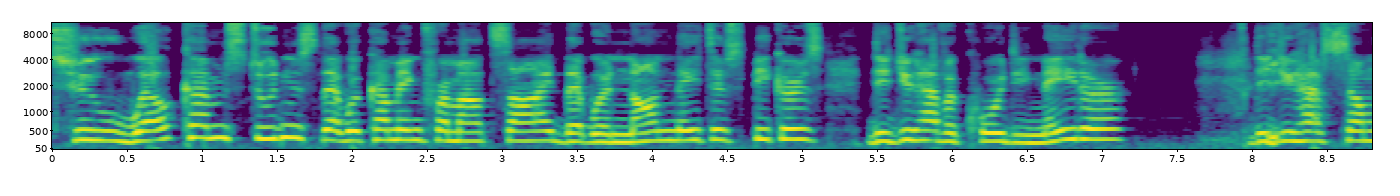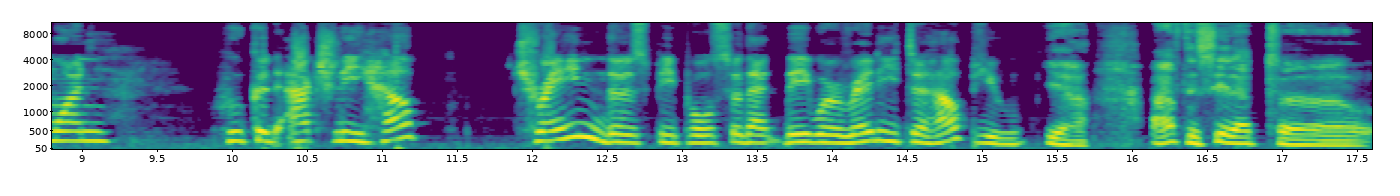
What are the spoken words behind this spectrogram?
to welcome students that were coming from outside that were non-native speakers? Did you have a coordinator? Did you have someone who could actually help train those people so that they were ready to help you? Yeah, I have to say that uh,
